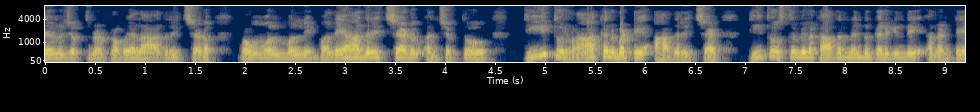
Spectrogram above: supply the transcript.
దేవుని చెప్తున్నాడు ప్రభు ఎలా ఆదరించాడో? ప్రభు మమ్మల్ని భలే ఆదరించాడు అని చెప్తూ తీతు రాకను బట్టి ఆదరించాడు. తీతు వస్తే వీళ్ళకి ఆదరణ ఎందుకు కలిగింది అని అంటే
